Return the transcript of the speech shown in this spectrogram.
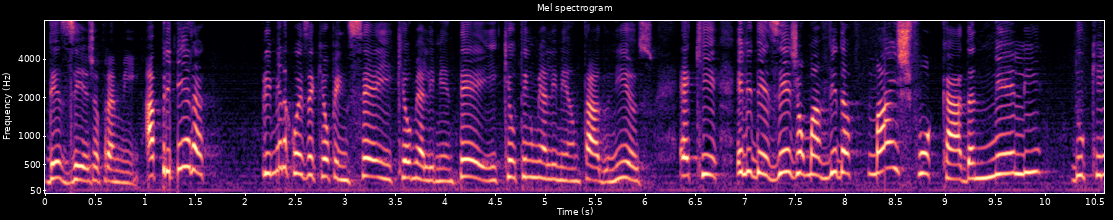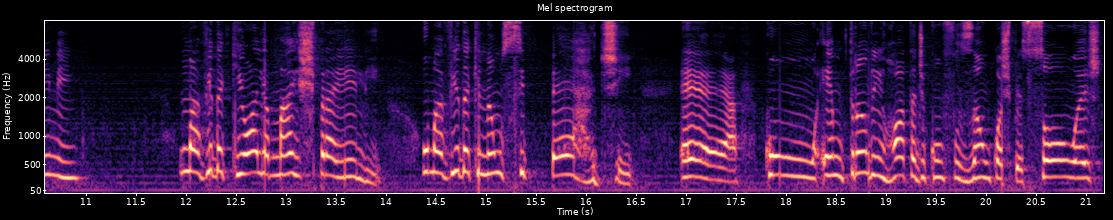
deseja para mim. A primeira primeira coisa que eu pensei e que eu me alimentei e que eu tenho me alimentado nisso é que ele deseja uma vida mais focada nele do que em mim. Uma vida que olha mais para ele, uma vida que não se perde. É, com entrando em rota de confusão com as pessoas,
